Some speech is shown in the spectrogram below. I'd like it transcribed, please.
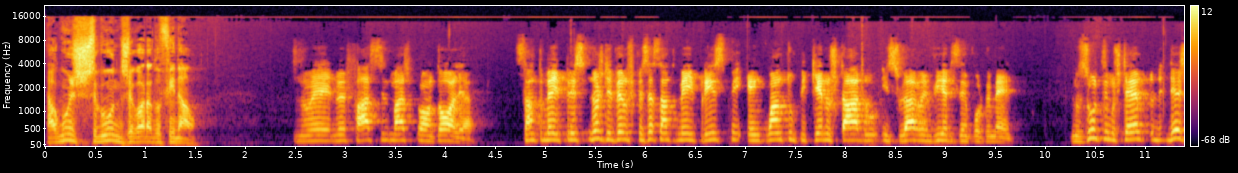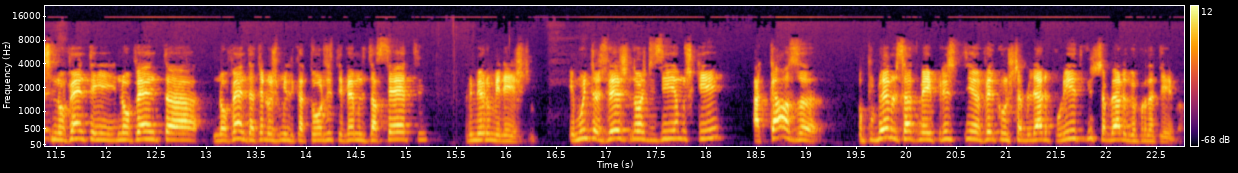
Alguns segundos agora do final. Não é, não é fácil, mas pronto, olha. Santo Meio Príncipe, nós devemos pensar Santo Meio Príncipe enquanto um pequeno Estado insular em via de desenvolvimento. Nos últimos tempos, desde 90, 90, 90 até 2014, tivemos 17 primeiro-ministros. E muitas vezes nós dizíamos que a causa, o problema de Santo Meio Príncipe tinha a ver com estabilidade política e estabilidade governativa.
